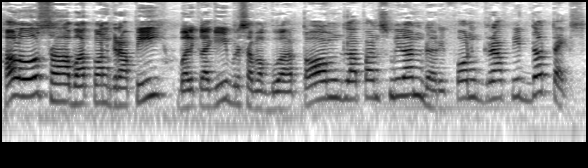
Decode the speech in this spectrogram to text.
Halo sahabat Fongrafi, balik lagi bersama gua Tom89 dari fongrafi.text.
